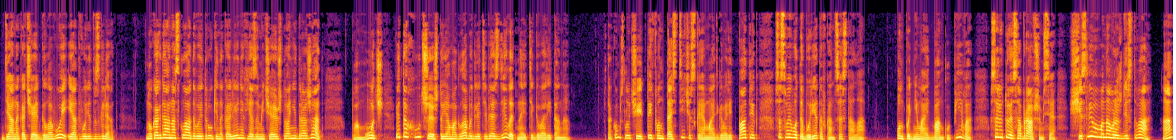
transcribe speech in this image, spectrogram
Диана качает головой и отводит взгляд. Но когда она складывает руки на коленях, я замечаю, что они дрожат. «Помочь — это худшее, что я могла бы для тебя сделать, Нетти», — говорит она. «В таком случае ты фантастическая мать», — говорит Патрик со своего табурета в конце стола. Он поднимает банку пива, салютуя собравшимся. «Счастливого нам Рождества, а?»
